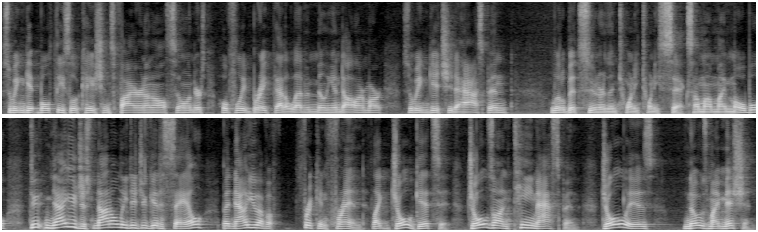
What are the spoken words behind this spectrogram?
so we can get both these locations firing on all cylinders, hopefully break that $11 million mark so we can get you to Aspen a little bit sooner than 2026. I'm on my mobile. Dude, now you just, not only did you get a sale, but now you have a freaking friend. Like Joel gets it. Joel's on Team Aspen. Joel is, knows my mission.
